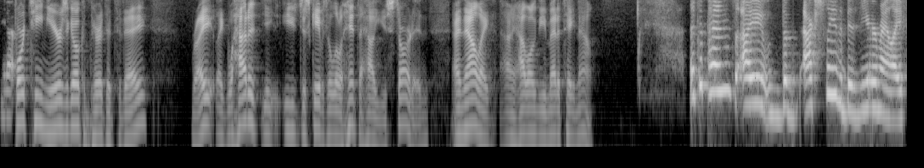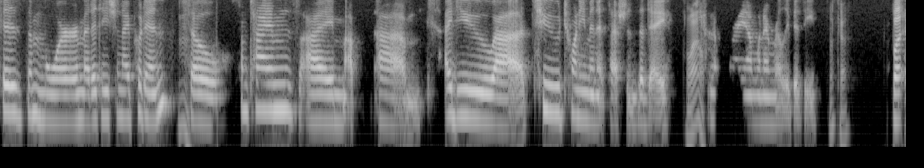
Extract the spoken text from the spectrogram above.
yeah. 14 years ago compared to today, right? Like, well, how did you, you just gave us a little hint of how you started, and now, like, how long do you meditate now? It depends. I the actually the busier my life is, the more meditation I put in. Hmm. So sometimes I'm up. Um, I do uh, two 20 minute sessions a day. Wow. That's kind of where I am when I'm really busy. Okay. But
